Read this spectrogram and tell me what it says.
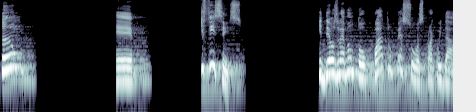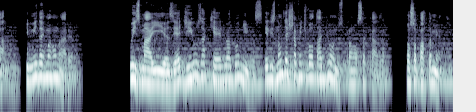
tão é, difíceis que Deus levantou quatro pessoas para cuidar de mim e da irmã Ronária. O Ismaías e a Kelly e o Adonias. Eles não deixavam a gente voltar de ônibus para nossa casa, nosso apartamento.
